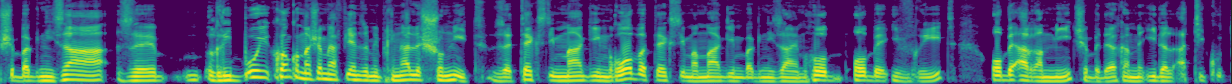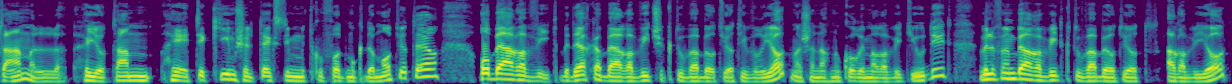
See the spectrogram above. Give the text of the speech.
שבגניזה זה ריבוי, קודם כל מה שמאפיין זה מבחינה לשונית, זה טקסטים מאגיים, רוב הטקסטים המאגיים בגניזה הם או, או בעברית או בארמית, שבדרך כלל מעיד על עתיקותם, על היותם העתקים של טקסטים מתקופות מוקדמות יותר, או בערבית, בדרך כלל בערבית שכתובה באותיות עבריות, מה שאנחנו קוראים ערבית יהודית, ולפעמים בערבית כתובה באותיות ערביות,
